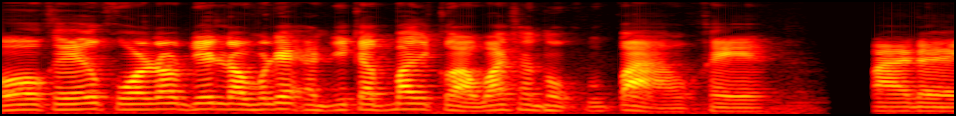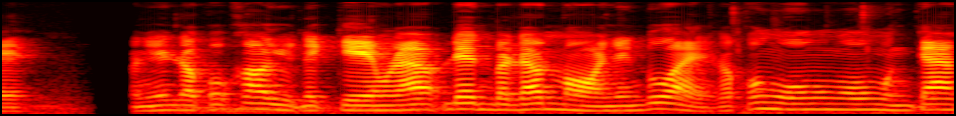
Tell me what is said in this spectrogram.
โอเคทุกคนเราเดี๋ยวเราไม่ได้อันนี้กันบ้างดีกว่าว่าสนุกหรือเปล่าโอเคไปเลยวันนี้เราก็เข้าอยู่ในเกมแล้วเล่นไปแล้วหน่อยยังด้วยเราก็งงงงเหมือนกัน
